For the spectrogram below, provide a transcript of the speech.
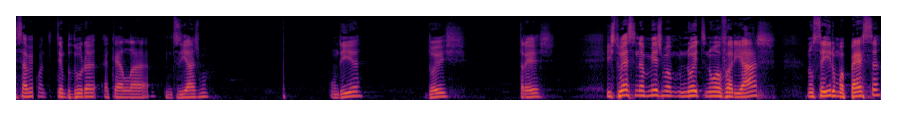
E sabem quanto tempo dura aquele entusiasmo? Um dia, dois, três, isto é, se na mesma noite não avariar, não sair uma peça,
